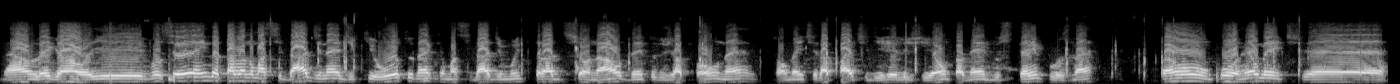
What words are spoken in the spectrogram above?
Não, legal. E você ainda estava numa cidade, né, de Kyoto, né, que é uma cidade muito tradicional dentro do Japão, né, somente da parte de religião também, dos templos, né. Então, pô, realmente, é...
